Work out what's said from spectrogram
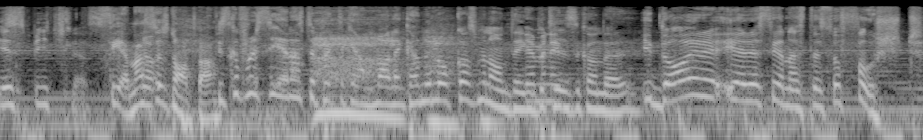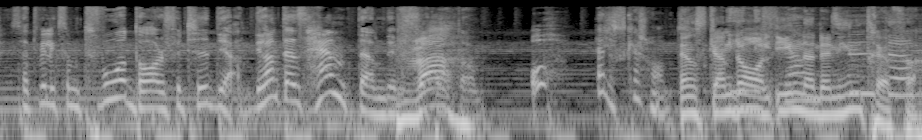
Jag är speechless. Senaste snart va? Vi ska få det senaste praktikant Malin. Kan du locka oss med någonting Ja, på men 10 i- sekunder? Idag är det, är det senaste så först, så att vi är liksom två dagar för tidiga. Det har inte ens hänt än det vi Va? prata om. Älskar sånt. En skandal innan den inträffar.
